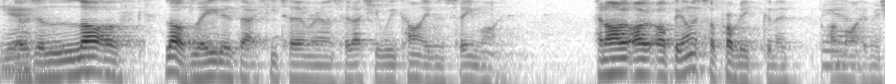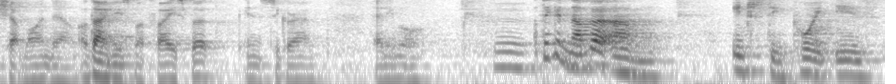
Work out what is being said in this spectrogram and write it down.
Yeah. There was a lot of lot of leaders actually turned around and said, actually, we can't even see mine. And I, I, I'll be honest, I'm probably gonna, I might even shut mine down. I don't use my Facebook, Instagram anymore. I think another um, interesting point is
